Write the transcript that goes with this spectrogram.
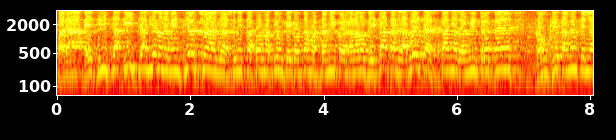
para el ciclista italiano de 28 años. En esta formación que contamos también con el ganador de etapa en la Vuelta a España 2013, concretamente en la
